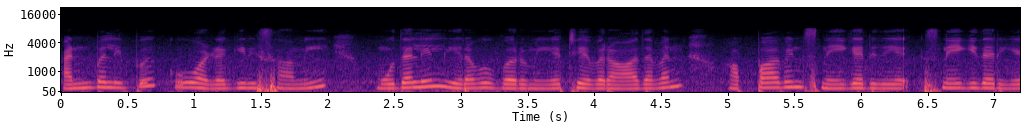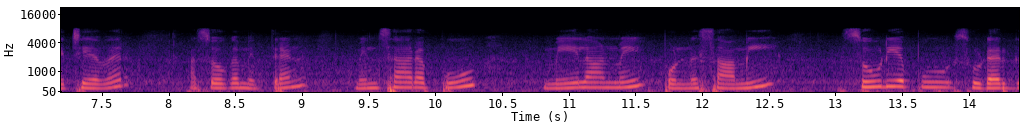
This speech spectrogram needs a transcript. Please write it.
அன்பளிப்பு கு. அழகிரிசாமி. முதலில் இரவு வரும் இயற்றியவர் ஆதவன். அப்பாவின் சிநேகரி சிநேகிதர் இயற்றியவர் அசோகமித்ரன். மின்சாரப்பூ மேலாண்மை பொன்னுசாமி. சூடியப்பூ சுடர்க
